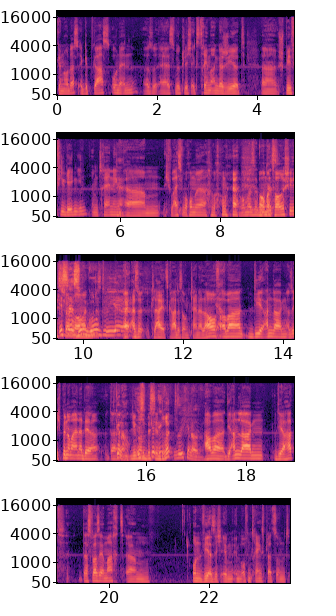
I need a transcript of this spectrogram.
Genau das, er gibt Gas ohne Ende. Also er ist wirklich extrem engagiert. Äh, spielt viel gegen ihn im Training. Ähm, ich weiß, warum er, warum er, Warum er so warum gut er. Tore schießt. Ist schon, er so gut, ist. wie er- Äh, Also klar, jetzt gerade ist auch ein kleiner Lauf, aber die Anlagen, also ich bin immer einer, der da Genau. lieber Ich- ein bisschen ich- drückt. ich. Aber die Anlagen, die er hat, das, was er macht ähm, und wie er sich eben im, auf dem Trainingsplatz und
